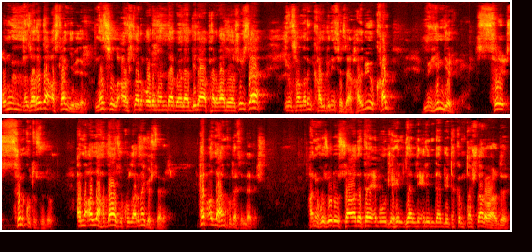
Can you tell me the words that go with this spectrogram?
onun nazarı da aslan gibidir. Nasıl aslan ormanda böyle bila perva dolaşırsa insanların kalbini sezer. Halbuki kalp mühimdir, sır, sır kutusudur. Ama Allah bazı kullarına gösterir. Hep Allah'ın kudretindedir. Hani huzuru saadete Ebu Cehil geldi elinde bir takım taşlar vardı.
